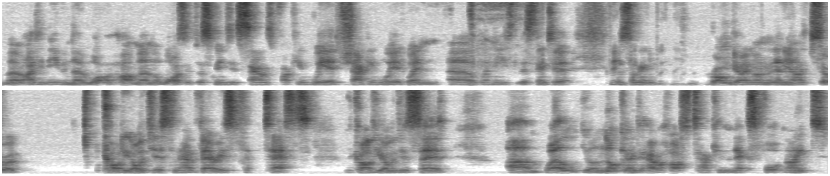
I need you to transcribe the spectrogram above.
murmur. I didn't even know what a heart murmur was. It just means it sounds fucking weird, shagging weird when uh, when he's listening to it. There's something wrong going on. And then I saw a cardiologist and had various tests. The cardiologist said, um, Well, you're not going to have a heart attack in the next fortnight.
